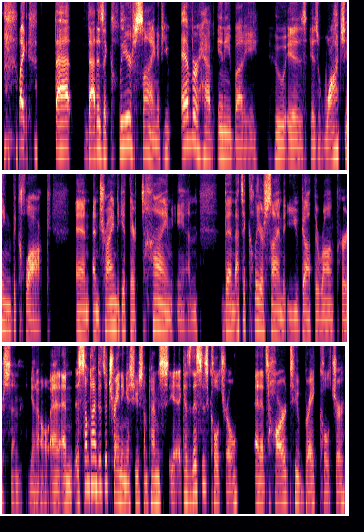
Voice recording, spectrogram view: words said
like that, that is a clear sign. If you ever have anybody who is is watching the clock and and trying to get their time in, then that's a clear sign that you've got the wrong person, you know. And and sometimes it's a training issue, sometimes because this is cultural and it's hard to break culture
